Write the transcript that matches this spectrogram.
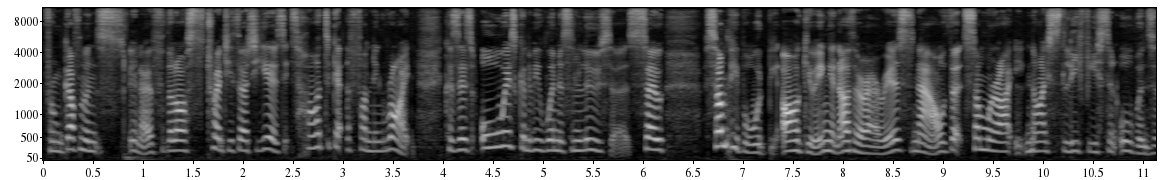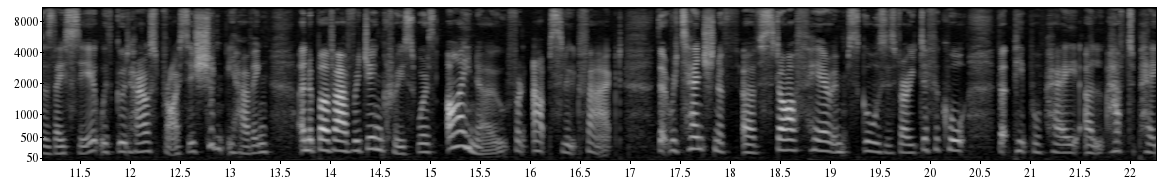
from governments, you know, for the last 20, 30 years. It's hard to get the funding right because there's always going to be winners and losers. So some people would be arguing in other areas now that somewhere like nice leafy St Albans, as they see it, with good house prices, shouldn't be having an above average increase. Whereas I know for an absolute fact that retention of, of staff here in schools is very difficult, that people pay uh, have to pay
